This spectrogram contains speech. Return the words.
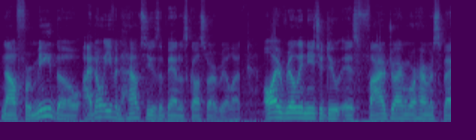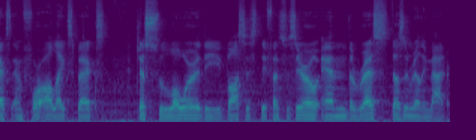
Now for me though, I don't even have to use a Bandos God Sword I realize. All I really need to do is 5 Dragon Warhammer specs and 4 Alt specs just to lower the boss's defense to 0 and the rest doesn't really matter.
